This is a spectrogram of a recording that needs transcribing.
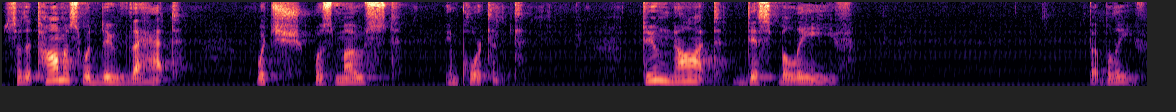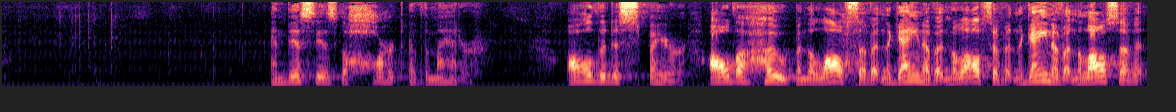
So that Thomas would do that which was most important. Do not disbelieve, but believe. And this is the heart of the matter all the despair, all the hope and the loss of it, and the gain of it, and the loss of it, and the gain of it, and the loss of it.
